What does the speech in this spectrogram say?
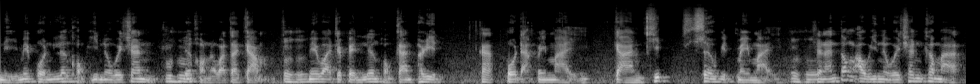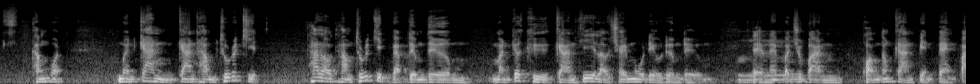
หนีไม่พ้นเรื่องของ innovation อือฮึเรื่องของนวัตกรรมอือฮึไม่ว่าจะเป็นเรื่องของการผลิตครับโปรดักต์ใหม่ๆ การคิดเซอร์วิสใหม่อือฮึๆฉะนั้นต้องเอา innovation เข้ามาทั้งหมดเหมือนกันการทำธุรกิจ ถ้าเราทำธุรกิจแบบเดิมๆ มันก็คือการที่เราใช้โมเดลเดิมๆ แต่ในปัจจุบันความต้องการเปลี่ยนแปลงไป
